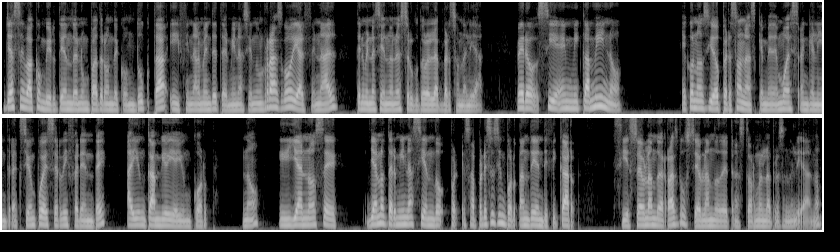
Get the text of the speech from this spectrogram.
ya se va convirtiendo en un patrón de conducta y finalmente termina siendo un rasgo y al final termina siendo una estructura de la personalidad. Pero si en mi camino he conocido personas que me demuestran que la interacción puede ser diferente, hay un cambio y hay un corte, ¿no? Y ya no se ya no termina siendo, o sea, por eso es importante identificar si estoy hablando de rasgos, estoy hablando de trastorno en la personalidad, ¿no?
